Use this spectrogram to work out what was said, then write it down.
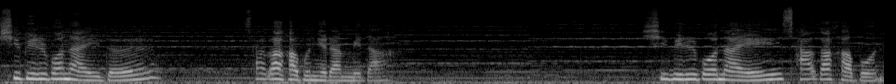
11번 아이들 사과 가분이랍니다. 11번 아이 사과 가분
